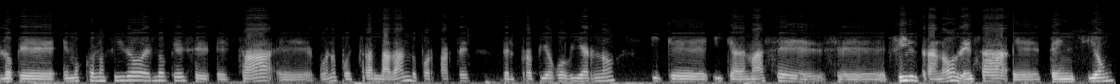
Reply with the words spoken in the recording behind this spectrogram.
lo que hemos conocido es lo que se está eh, bueno pues trasladando por parte del propio gobierno y que y que además se, filtra ¿no? de esa eh, tensión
